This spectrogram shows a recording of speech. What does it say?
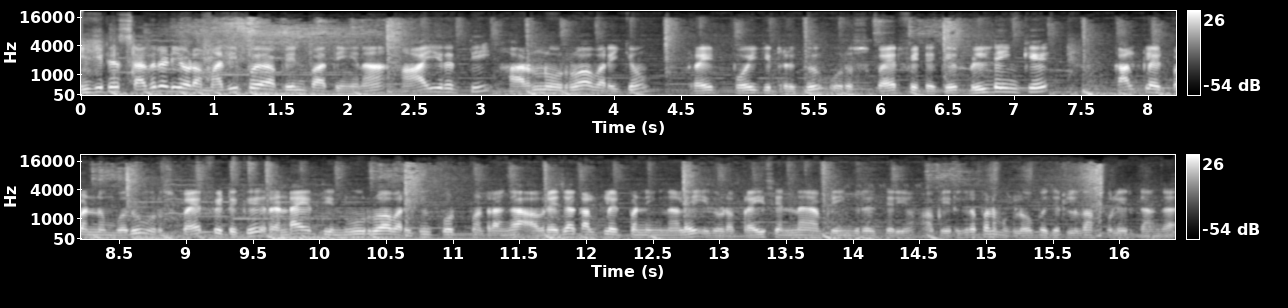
இங்கிட்டு சதுரடியோட மதிப்பு அப்படின்னு பார்த்தீங்கன்னா ஆயிரத்தி அறநூறுரூவா வரைக்கும் ரேட் போய்கிட்டு இருக்கு. ஒரு ஸ்கொயர் ஃபீட்டுக்கு பில்டிங்க்கு கால்குலேட் பண்ணும்போது ஒரு ஸ்கொயர் ஃபீட்டுக்கு ரெண்டாயிரத்தி நூறுரூவா வரைக்கும் கோட் பண்ணுறாங்க அவரேஜாக கால்குலேட் பண்ணிங்கனாலே இதோட ப்ரைஸ் என்ன அப்படிங்கிறது தெரியும். அப்படி இருக்கிறப்ப நமக்கு லோ பட்ஜெட்டில் தான் சொல்லியிருக்காங்க.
